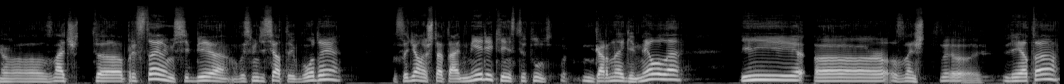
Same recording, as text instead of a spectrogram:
Э, значит, э, представим себе 80-е годы, Соединенные Штаты Америки, институт Карнеги Меллола – и, э, значит, э, лето,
